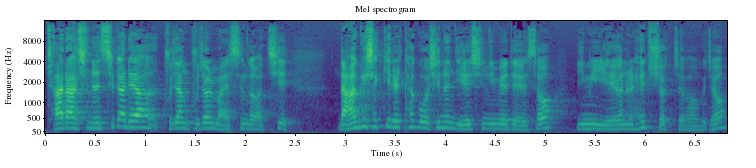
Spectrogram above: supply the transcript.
잘 아시는 스가랴 9장 9절 말씀과 같이 나귀 새끼를 타고 오시는 예수님에 대해서 이미 예언을 해주셨죠. 그죠?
